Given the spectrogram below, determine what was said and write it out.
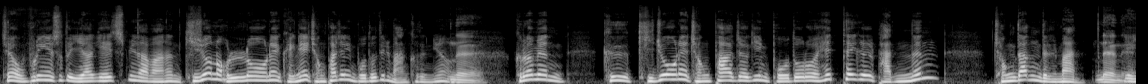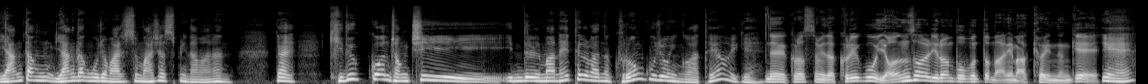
제가 오프닝에서도 이야기했습니다만은 기존 언론에 굉장히 정파적인 보도들이 많거든요. 네. 그러면 그 기존의 정파적인 보도로 혜택을 받는 정당들만 네네. 양당 양당 구조 말씀하셨습니다만은 그러니까 기득권 정치인들만 혜택을 받는 그런 구조인 것 같아요. 이게 네, 그렇습니다. 그리고 연설 이런 부분도 많이 막혀 있는 게 예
